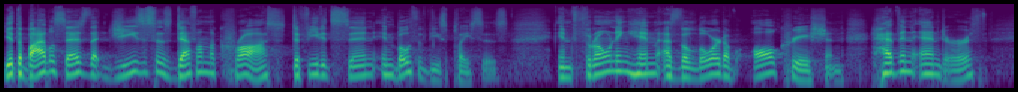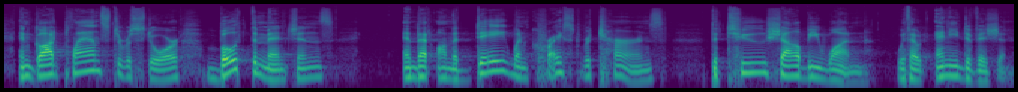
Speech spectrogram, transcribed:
Yet the Bible says that Jesus' death on the cross defeated sin in both of these places, enthroning him as the Lord of all creation, heaven and earth, and God plans to restore both dimensions, and that on the day when Christ returns, the two shall be one without any division.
